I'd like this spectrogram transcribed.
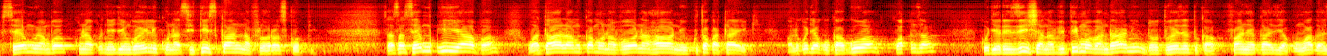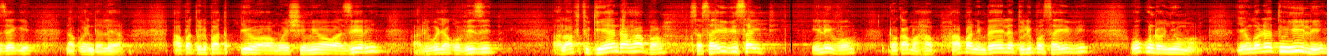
sehemu ambayo kuna kwenye jengo hili kuna CT scan na fluoroscopy. Sasa sehemu hii hapa wataalam kama unavyoona hawa ni kutoka TAEC. Walikuja kukagua kwanza kujiridhisha na vipimo vya ndani ndio tuweze tukafanya kazi ya kumwaga zege na kuendelea. Hapa tulipata ujio wa mheshimiwa waziri alikuja kuvisit. Alafu tukienda hapa sasa hivi site ilivyo ndo kama hapa. Hapa ni mbele tulipo sasa hivi, huku ndo nyuma. Jengo letu hili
